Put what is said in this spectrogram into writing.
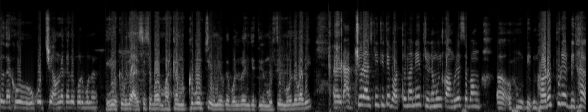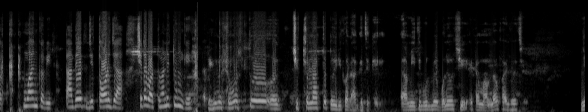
তো দেখো ও করছে আমরা কেন করব না? ইনি ওকে বলে আইএসএস মার্কা মুখ্যমন্ত্রী উনি ওকে বলবেন যে তুমি মুসলিম মৌলবাদী। রাজ্য রাজনীতিতে বর্তমানে তৃণমূল কংগ্রেস এবং ভরতপুরের বিধায়ক হুমায়ুন কবির তাদের যে তরজা সেটা বর্তমানে তুঙ্গে। এগুলো সমস্ত চিত্রনাট্য তৈরি করা আগে থেকেই। আমি ইতিপূর্বে বলেওছি এটা মামলাও ফাইল হয়েছে। যে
